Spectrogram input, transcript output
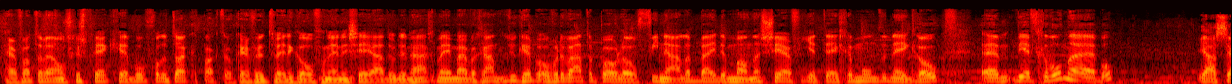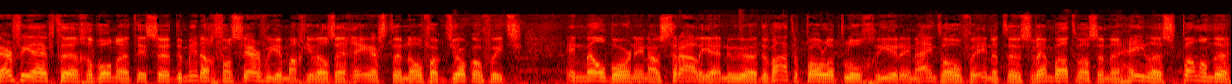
Hervatten wij ons gesprek. Bob van der Tak pakt ook even de tweede goal van NEC ADO Den Haag mee. Maar we gaan het natuurlijk hebben over de waterpolo finale bij de mannen. Servië tegen Montenegro. Um, wie heeft gewonnen, Bob? Ja, Servië heeft uh, gewonnen. Het is uh, de middag van Servië, mag je wel zeggen. Eerst uh, Novak Djokovic in Melbourne in Australië. En nu de waterpolo-ploeg hier in Eindhoven in het zwembad. was een hele spannende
